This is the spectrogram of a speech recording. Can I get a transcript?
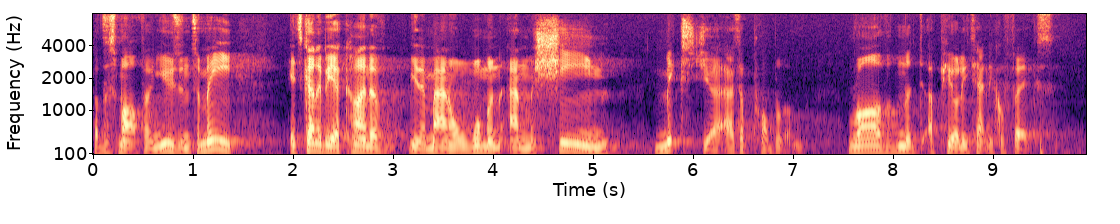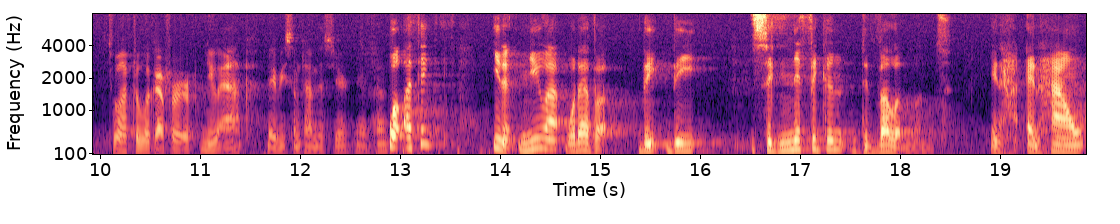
of the smartphone user. And to me, it's going to be a kind of you know, man or woman and machine mixture as a problem rather than a, a purely technical fix. So we'll have to look out for a new app maybe sometime this year? Well, I think, you know, new app, whatever, the, the significant development in, in how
